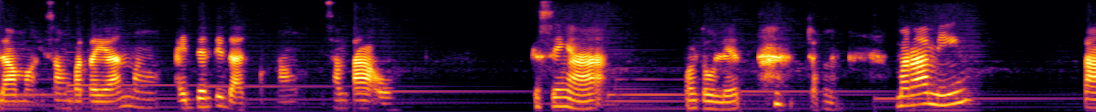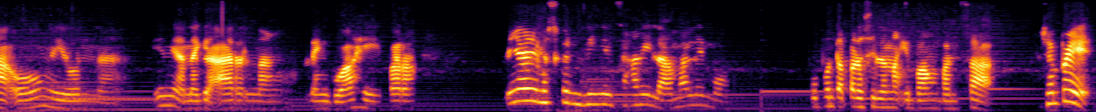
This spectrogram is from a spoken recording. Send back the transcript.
lamang isang batayan ng identidad ng isang tao. Kasi nga, ulit, joke lang, maraming tao ngayon na, yun nga, nag-aaral ng lengguwahe para, kunyari, mas convenient sa kanila, malay mo, pupunta pala sila ng ibang bansa. Siyempre,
